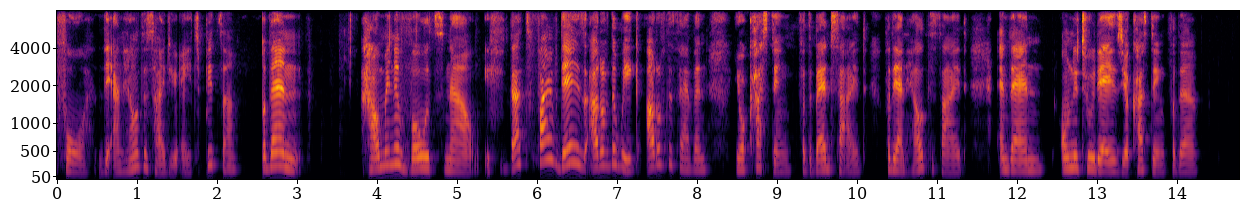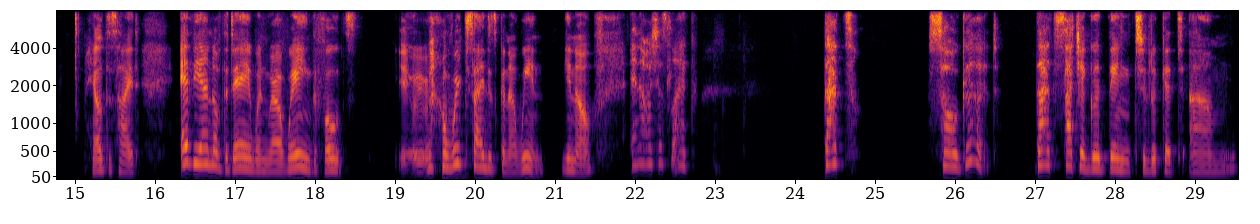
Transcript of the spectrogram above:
for the unhealthy side. You ate pizza, but then how many votes now? If that's five days out of the week, out of the seven, you're casting for the bad side, for the unhealthy side, and then only two days you're casting for the healthy side. At the end of the day, when we're weighing the votes, which side is gonna win? You know? And I was just like, that's so good. That's such a good thing to look at um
